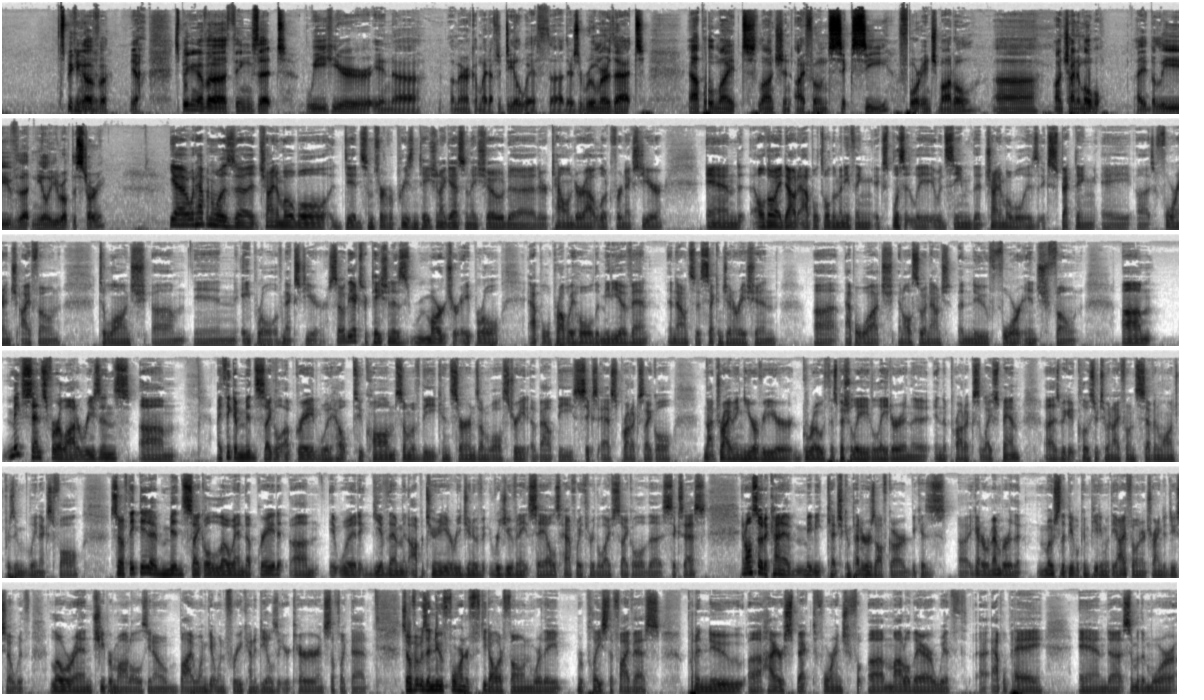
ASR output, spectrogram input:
Speaking Deal of, uh, yeah, speaking of uh, things that we here in uh, America might have to deal with, uh, there's a rumor that Apple might launch an iPhone 6C four-inch model uh, on China Mobile. I believe that Neil, you wrote this story. Yeah, what happened was uh, China Mobile did some sort of a presentation, I guess, and they showed uh, their calendar outlook for next year. And although I doubt Apple told them anything explicitly, it would seem that China Mobile is expecting a uh, four-inch iPhone to launch um, in April of next year. So the expectation is March or April. Apple will probably hold a media event, announce a second generation uh, Apple Watch, and also announce a new four-inch phone. Um, makes sense for a lot of reasons. Um, I think a mid-cycle upgrade would help to calm some of the concerns on Wall Street about the 6S product cycle not driving year-over-year growth, especially later in the in the product's lifespan uh, as we get closer to an iPhone 7 launch, presumably next fall. So if they did a mid-cycle low-end upgrade, um, it would give them an opportunity to rejuve- rejuvenate sales halfway through the life cycle of the 6S, and also to kind of maybe catch competitors off guard because uh, you got to remember that most of the people competing with the iPhone are trying to do so with lower-end, cheaper models. You know, buy one get one free kind of deals at your carrier and stuff like that. So if it was a new $450 phone where they replaced the 5S put a new uh, higher spec four inch uh, model there with uh, Apple Pay and uh, some of the more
